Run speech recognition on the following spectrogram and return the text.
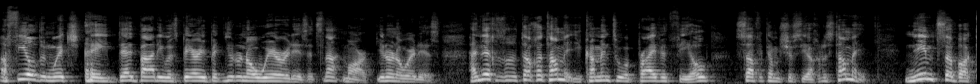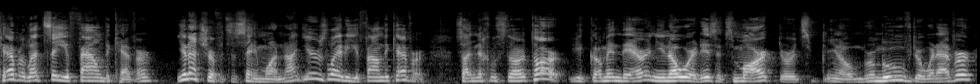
a field in which a dead body was buried, but you don't know where it is. It's not marked. You don't know where it is. You come into a private field, let's say you found the kever. You're not sure if it's the same one. Not years later, you found the kever. So you come in there and you know where it is. It's marked or it's you know removed or whatever,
